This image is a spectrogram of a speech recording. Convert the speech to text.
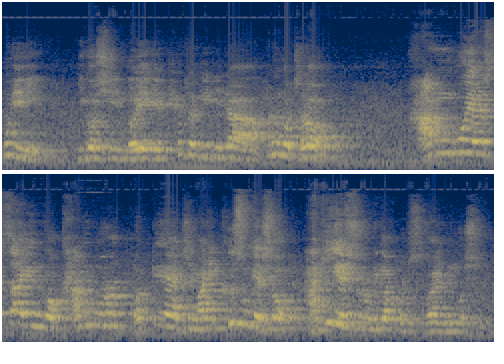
뿌리니 이것이 너에게 표적이리라 하는 것처럼 강보에 쌓인 것 강보를 벗겨야지만이 그 속에서 아기 예수를 우리가 볼 수가 있는 것입니다.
